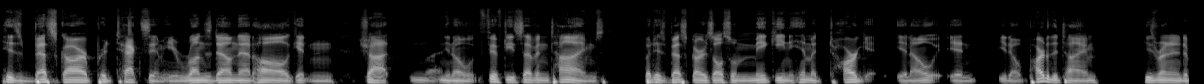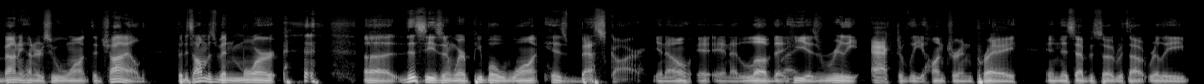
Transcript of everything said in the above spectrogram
his Beskar protects him. He runs down that hall getting shot, right. you know, 57 times but his best Beskar is also making him a target, you know, and you know, part of the time he's running into bounty hunters who want the child. But it's almost been more uh, this season where people want his Beskar, you know, and, and I love that right. he is really actively hunter and prey in this episode without really,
